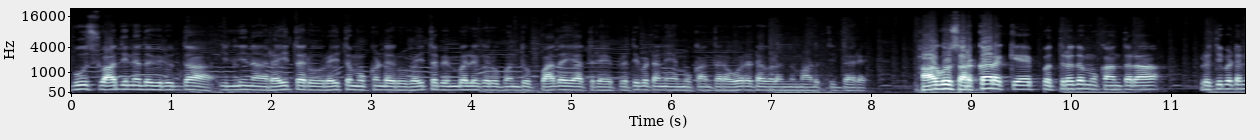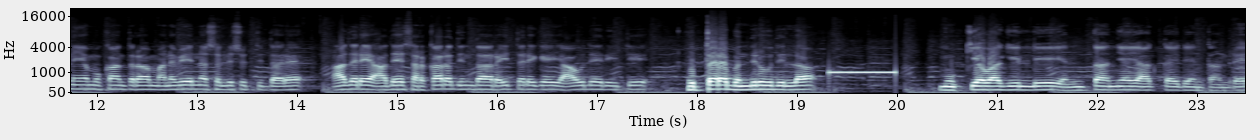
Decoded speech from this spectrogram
ಭೂ ಸ್ವಾಧೀನದ ವಿರುದ್ಧ ಇಲ್ಲಿನ ರೈತರು, ರೈತ ಮುಖಂಡರು, ರೈತ ಬೆಂಬಲಿಗರು ಬಂದು ಪಾದಯಾತ್ರೆ, ಪ್ರತಿಭಟನೆಯ ಮುಖಾಂತರ ಹೋರಾಟಗಳನ್ನು ಮಾಡುತ್ತಿದ್ದಾರೆ. ಹಾಗೂ ಸರ್ಕಾರಕ್ಕೆ ಪತ್ರದ ಮುಖಾಂತರ, ಪ್ರತಿಭಟನೆಯ ಮುಖಾಂತರ ಮನವಿಯನ್ನು ಸಲ್ಲಿಸುತ್ತಿದ್ದಾರೆ. ಆದರೆ ಅದೇ ಸರ್ಕಾರದಿಂದ ರೈತರಿಗೆ ಯಾವುದೇ ರೀತಿ ಉತ್ತರ ಬಂದಿರುವುದಿಲ್ಲ. ಮುಖ್ಯವಾಗಿ ಇಲ್ಲಿ ಎಂಥ ಅನ್ಯಾಯ ಆಗ್ತಾ ಇದೆ ಅಂತ ಅಂದರೆ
